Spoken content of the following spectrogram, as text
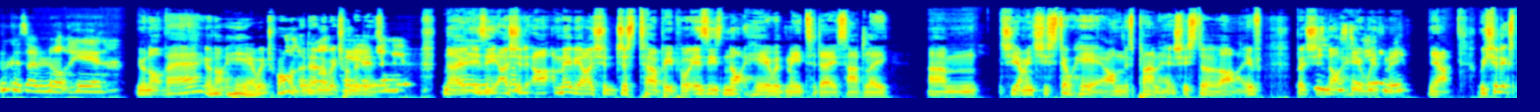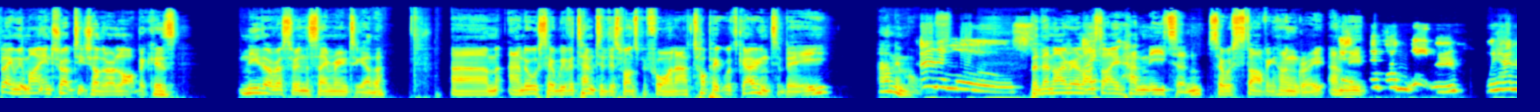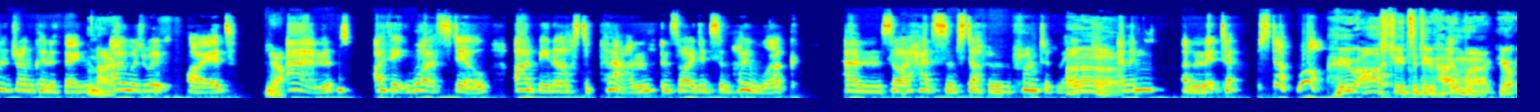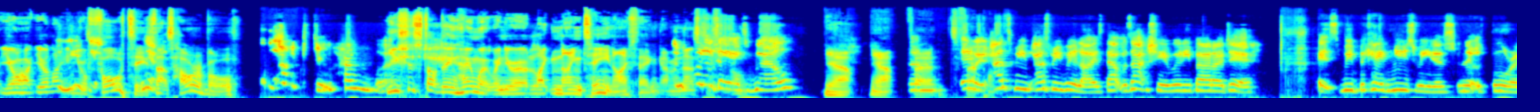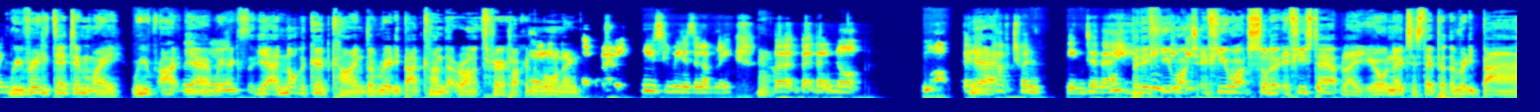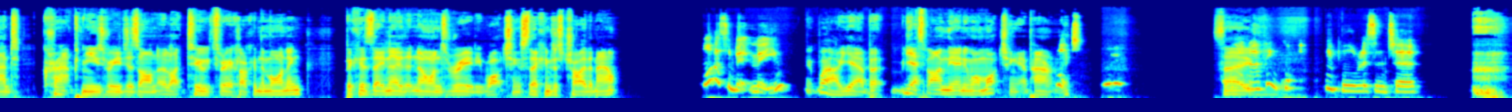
Because I'm not here. You're not there. You're not here. Which one? I I'm don't know which one it is. no. No, No, Izzie. I should uh, maybe I should just tell people Izzie's not here with me today. Sadly, um, she. I mean, she's still here on this planet. She's still alive, but she's not here with me. me. Yeah, we should explain. We might interrupt each other a lot because neither of us are in the same room together. Um, and also, we've attempted this once before, and our topic was going to be animals. Animals. But then I realised I, hadn't eaten, so was starving hungry, and yeah, the if I hadn't eaten, we hadn't drunk anything. No. I was really tired. Yeah. And I think worse still, I'd been asked to plan, and so I did some homework, and so I had some stuff in front of me, Ugh. and then suddenly it t- stop. What? who asked you to do homework? You're you're you're like in your You forties. Yeah. That's horrible. I to do homework. You should stop doing homework when you're like 19, I think. I mean, that's just holiday as well. Yeah, yeah. Fair. Um, anyway, as we as we realised, that was actually a really bad idea. It's we became newsreaders and it was boring. we really did, didn't we? We, uh, yeah, we, Mhm. ex- yeah, and not the good kind, the really bad kind that were on at three o'clock in the morning. Very newsreaders are lovely, Yeah. but but they're not. They don't have twenty, do they? But if you watch, if you watch, sort of, if you stay up late, you'll notice they put the really bad crap newsreaders on at like two, three o'clock in the morning because they know that no one's really watching, so they can just try them out. well, that's a bit mean. Well, yeah, but yes, but I'm the only one watching it apparently. What? So I think people listen to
